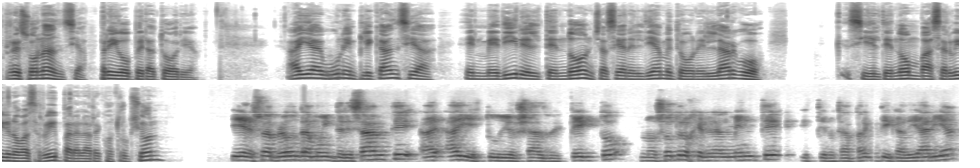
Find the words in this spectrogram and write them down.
resonancia preoperatoria. ¿Hay alguna implicancia en medir el tendón, ya sea en el diámetro o en el largo, si el tendón va a servir o no va a servir para la reconstrucción? Bien, es una pregunta muy interesante. Hay, estudios ya al respecto. Nosotros generalmente, este, nuestra práctica diaria,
